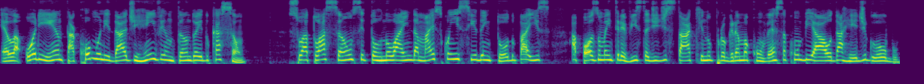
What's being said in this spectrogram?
ela orienta a comunidade reinventando a educação sua atuação se tornou ainda mais conhecida em todo o país após uma entrevista de destaque no programa Conversa com Bial da Rede Globo.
